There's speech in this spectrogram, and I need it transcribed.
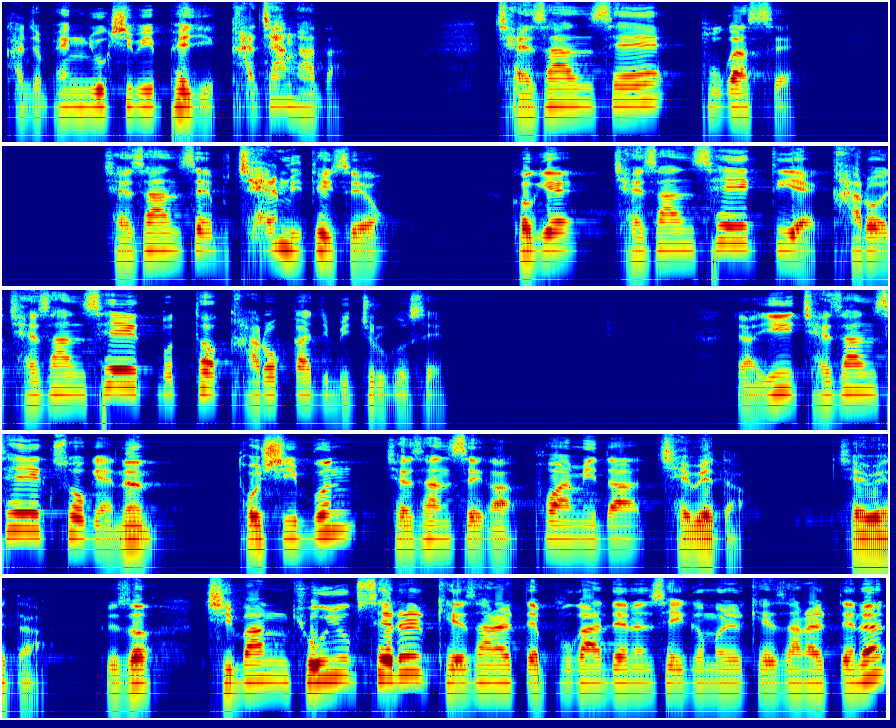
가장 162페이지 가장 하단. 재산세, 부가세. 재산세 제일 밑에 있어요. 거기에 재산세액 뒤에 가로, 재산세액부터 가로까지 밑줄 그으세요. 자, 이 재산세액 속에는 도시분 재산세가 포함이다, 제외다. 제외다. 그래서 지방교육세를 계산할 때 부과되는 세금을 계산할 때는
